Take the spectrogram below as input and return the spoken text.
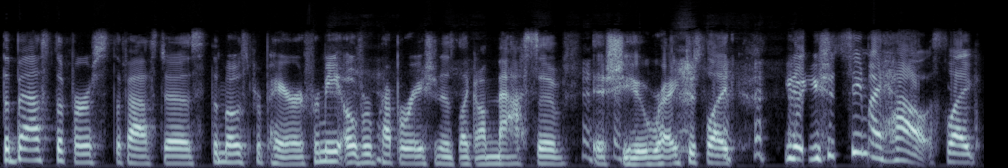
the best, the first, the fastest, the most prepared. For me, over preparation is like a massive issue, right? Just like, you know, you should see my house. Like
